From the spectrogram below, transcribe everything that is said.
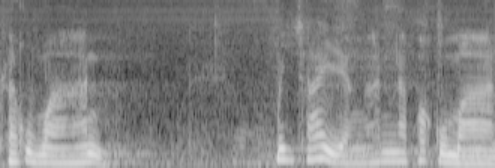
พระกุมาร ไม่ใช่อย่างนั้นนะพระกุมาร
